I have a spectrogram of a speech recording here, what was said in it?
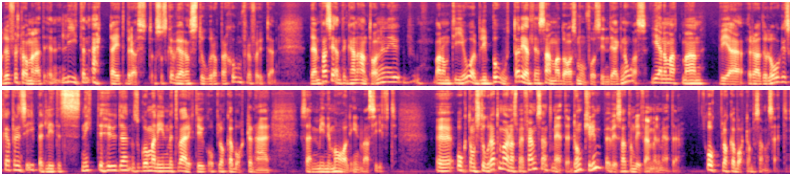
Och då förstår man att en liten ärta i ett bröst och så ska vi göra en stor operation för att få ut den. Den patienten kan antagligen i, bara om tio år bli botad egentligen samma dag som hon får sin diagnos. Genom att man via radiologiska principer, ett litet snitt i huden och så går man in med ett verktyg och plockar bort den här, så här minimalinvasivt. Eh, och de stora tumörerna som är 5 cm, de krymper vi så att de blir 5 mm. Och plockar bort dem på samma sätt.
